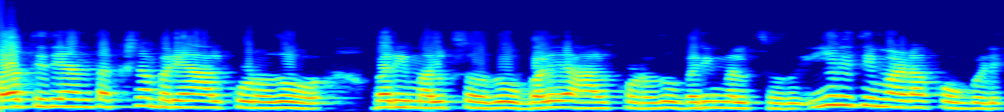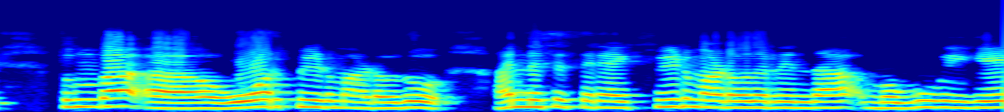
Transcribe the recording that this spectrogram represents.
ಅಳತಿದೆ ಅಂದ ತಕ್ಷಣ ಬರೀ ಹಾಲು ಕೊಡೋದು, ಬರೀ ಮಲಗ್ಸೋದು ಬರೀ ಹಾಲು ಕೊಡೋದು, ಬರೀ ಮಲಗಿಸೋದು, ಈ ರೀತಿ ಮಾಡಕ್ ಹೋಗ್ಬೇಡಿ. ತುಂಬಾ ಓವರ್ ಫೀಡ್ ಮಾಡೋದು ಅನ್ನೆಸೆಸರಿ ಆಗಿ ಫೀಡ್ ಮಾಡೋದ್ರಿಂದ ಮಗುವಿಗೆ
